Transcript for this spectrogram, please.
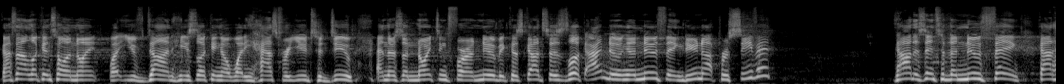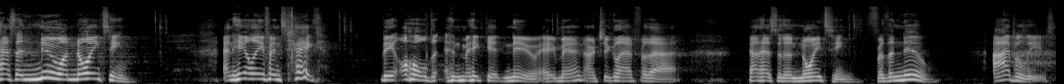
God's not looking to anoint what you've done. He's looking at what He has for you to do. And there's anointing for a new because God says, Look, I'm doing a new thing. Do you not perceive it? God is into the new thing. God has a new anointing. And He'll even take the old and make it new. Amen. Aren't you glad for that? God has an anointing for the new. I believe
